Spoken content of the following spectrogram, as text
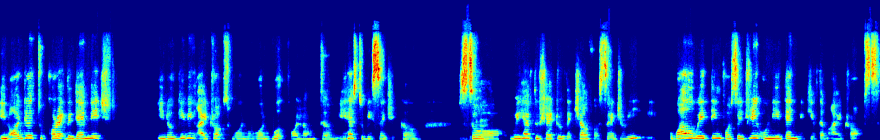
in order to correct the damage, you know, giving eye drops won't, won't work for long term. It has to be surgical. So okay. we have to schedule the child for surgery. While waiting for surgery, only then we give them eye drops.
